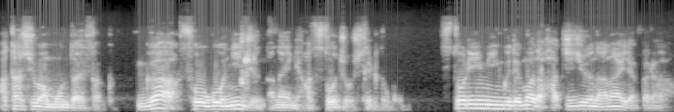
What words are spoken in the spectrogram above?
私は問題作が総合27位に初登場しているところ。ストリーミングでまだ87位だから、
